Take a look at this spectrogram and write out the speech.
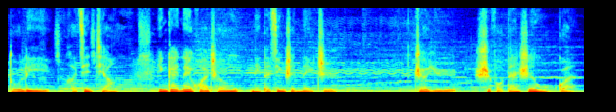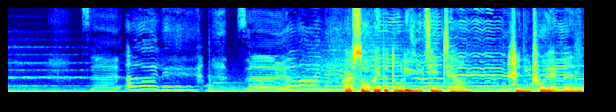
独立和坚强，应该内化成你的精神内质，这与是否单身无关。而所谓的独立与坚强，是你出远门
